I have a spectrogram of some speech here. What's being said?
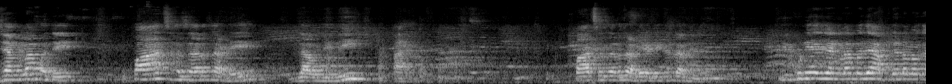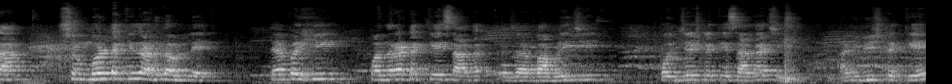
जंगलामध्ये पाच हजार झाडे लावलेली आहेत. पाच हजार झाडे या ठिकाणी लावलेली आहेत. एकूण या जंगलामध्ये आपल्याला बघा शंभर टक्के झाडं लावलेली आहेत. त्यापैकी पंधरा टक्के सागा बाबळीची पंचवीस पंचेचाळीस टक्के सागाची आणि वीस टक्के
